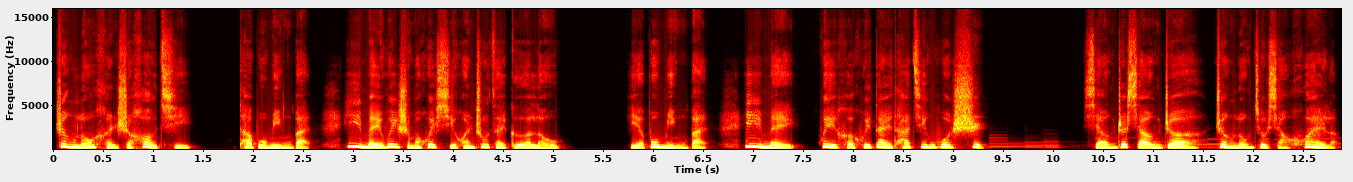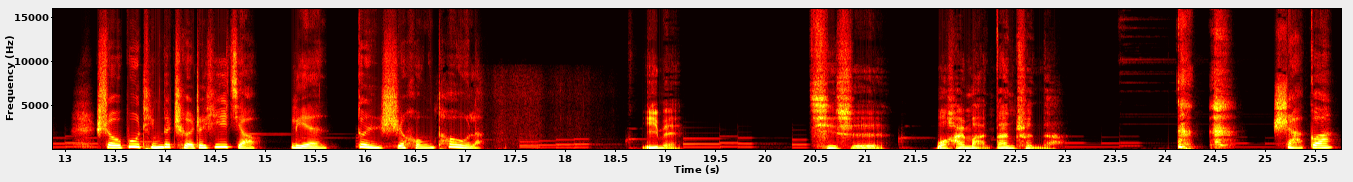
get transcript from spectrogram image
郑龙很是好奇，他不明白易美为什么会喜欢住在阁楼，也不明白易美为何会带他进卧室。想着想着，郑龙就想坏了，手不停的扯着衣角，脸顿时红透了。一美，其实我还蛮单纯的。傻瓜，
